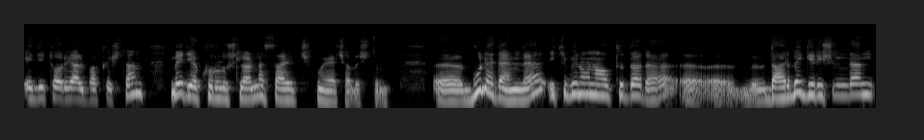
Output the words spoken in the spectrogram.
editoryal bakıştan medya kuruluşlarına sahip çıkmaya çalıştım. Bu nedenle 2016'da da darbe girişiminden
